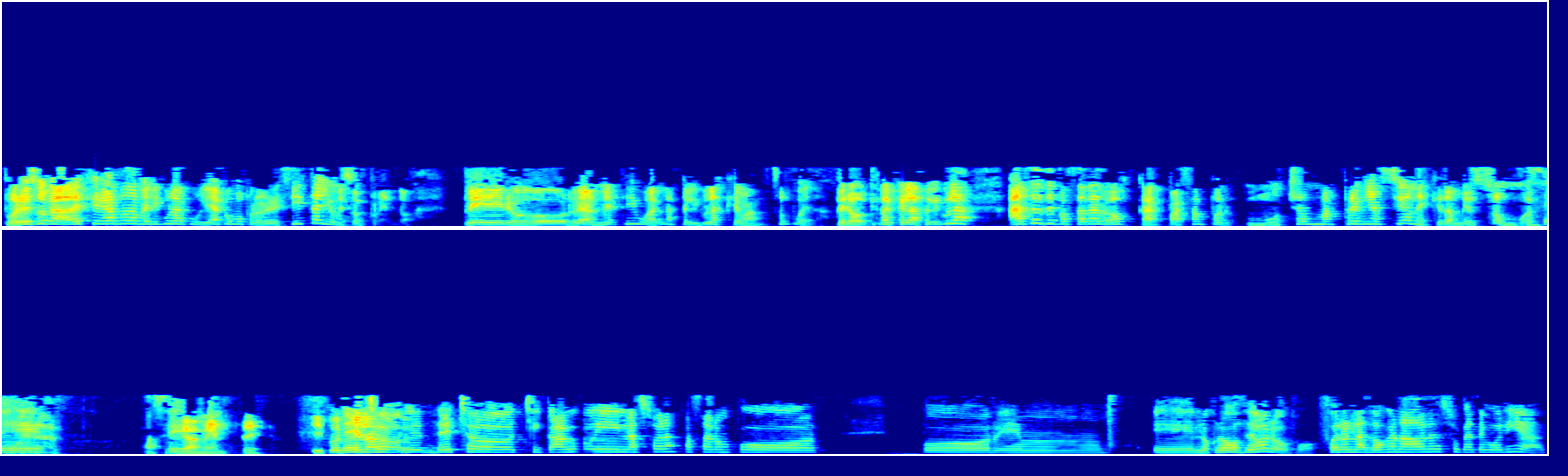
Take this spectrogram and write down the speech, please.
Por eso cada vez que gana una película culiada como progresista yo me sorprendo. Pero realmente igual las películas que van son buenas. Pero porque las películas antes de pasar al Oscar pasan por muchas más premiaciones que también son muy Sí. buenas. Básicamente. ¿Y De hecho, la- de hecho, Chicago y Las Horas pasaron por por em, eh, los Globos de Oro. po. Fueron las dos ganadoras en su categoría,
